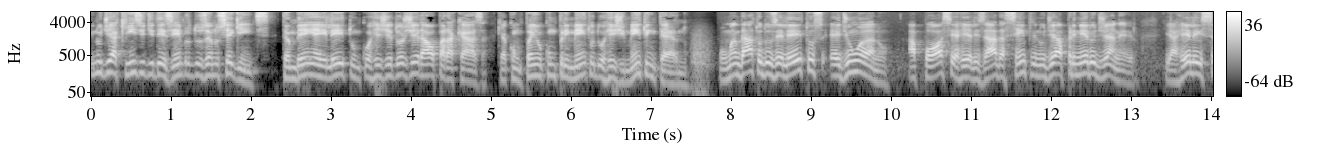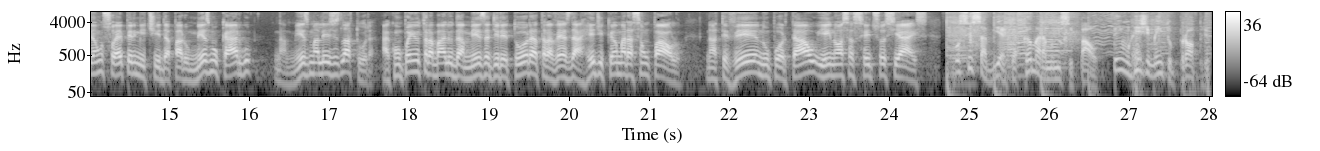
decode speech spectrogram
e no dia 15 de dezembro dos anos seguintes. Também é eleito um corregedor geral para a casa, que acompanha o cumprimento do regimento interno. O mandato dos eleitos é de um ano. A posse é realizada sempre no dia 1 de janeiro e a reeleição só é permitida para o mesmo cargo na mesma legislatura. Acompanhe o trabalho da mesa diretora através da Rede Câmara São Paulo, na TV, no portal e em nossas redes sociais. Você sabia que a Câmara Municipal tem um regimento próprio?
